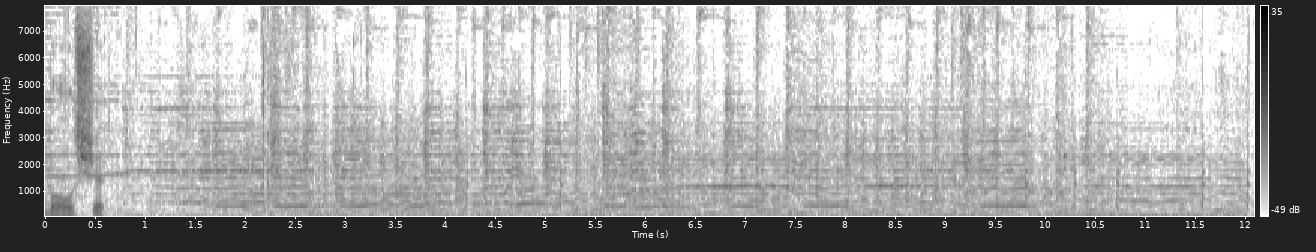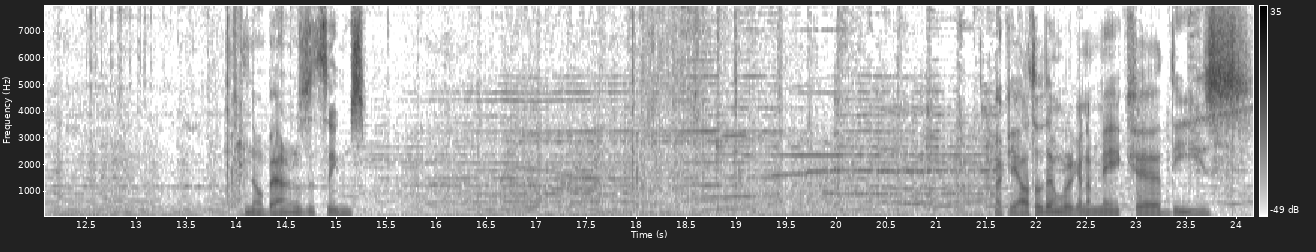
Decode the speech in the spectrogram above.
Bullshit. No banners, it seems. Okay, out of them we're gonna make uh, these.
